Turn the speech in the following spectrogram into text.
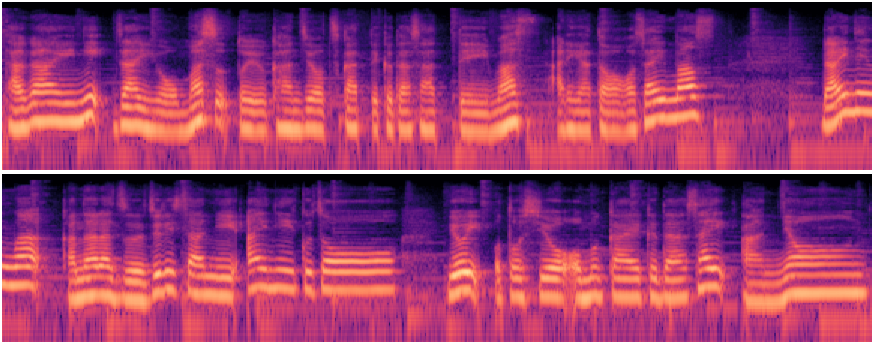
互いに財を増すという漢字を使ってくださっていますありがとうございます来年は必ず樹里さんに会いに行くぞ良いお年をお迎えください。アンニョン。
